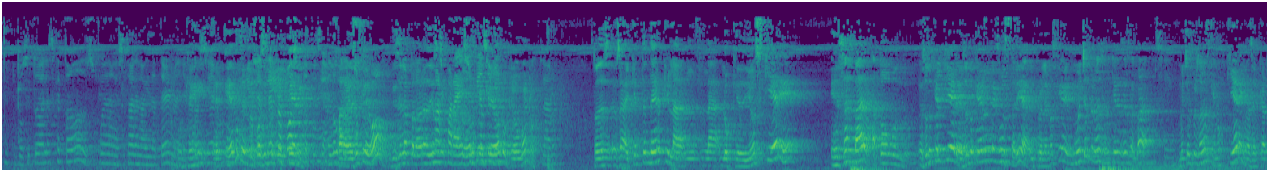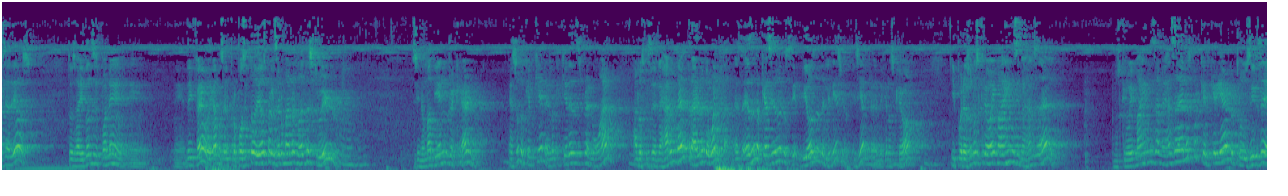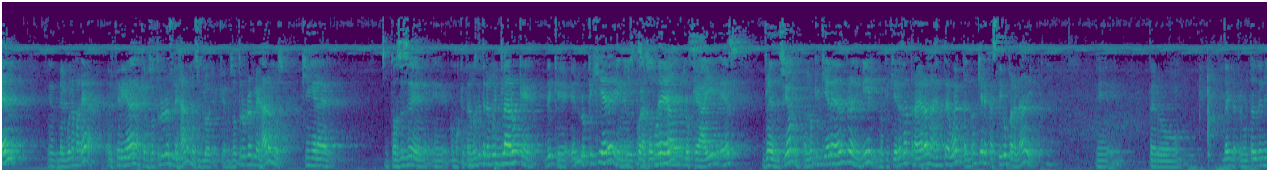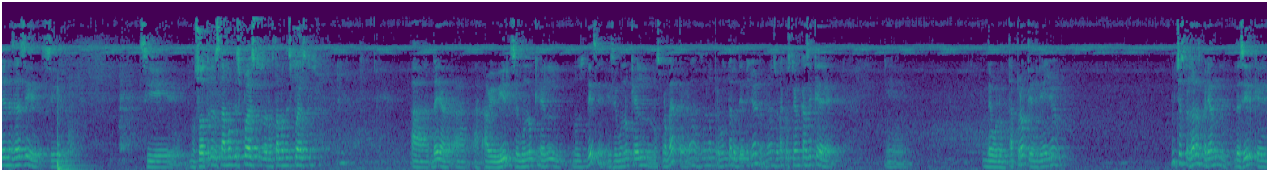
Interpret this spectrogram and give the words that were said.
El propósito de él es que todos puedan estar en la vida eterna. Ok, llegar al cielo. Ese es el propósito el que él propósito, tiene. pues, es Para eso creó, dice la palabra de Dios. Más que para eso todo lo que él creó, lo creó bueno. Claro. Entonces, o sea, hay que entender que la, la- lo que Dios quiere es salvar a todo mundo. Eso es lo que Él quiere, eso es lo que a Él le gustaría. El problema es que hay muchas personas que no quieren ser salvadas. Sí. Muchas personas que no quieren acercarse a Dios. Entonces ahí es donde se pone eh, eh, de feo, digamos. El propósito de Dios para el ser humano no es destruirlo, sino más bien recrearlo. Eso es lo que Él quiere. Lo que quiere es renovar a los que se dejaron de Él, traerlos de vuelta. Es- Eso es lo que ha sido Dios desde el inicio y siempre, desde que nos creó. Y por eso nos creó a imagen y semejanza de Él. Nos creó a imagen y semejanza de Él es porque Él quería reproducirse Él eh, de alguna manera. Él quería que nosotros reflejáramos su gloria, que nosotros reflejáramos quién era Él. Entonces, eh, eh, como que tenemos que tener muy claro que, de que Él lo que quiere y en el corazón de Él lo que hay es redención. Él lo que quiere es redimir, lo que quiere es atraer a la gente de vuelta. Él no quiere castigo para nadie. Eh, pero la pregunta de millones es si, si, nosotros estamos dispuestos o no estamos dispuestos a vivir según lo que Él nos dice y según lo que Él nos promete. ¿verdad? Esa es la pregunta de los 10 millones. ¿verdad? Es una cuestión casi que eh, de voluntad propia, diría yo. Muchas personas podrían decir que,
